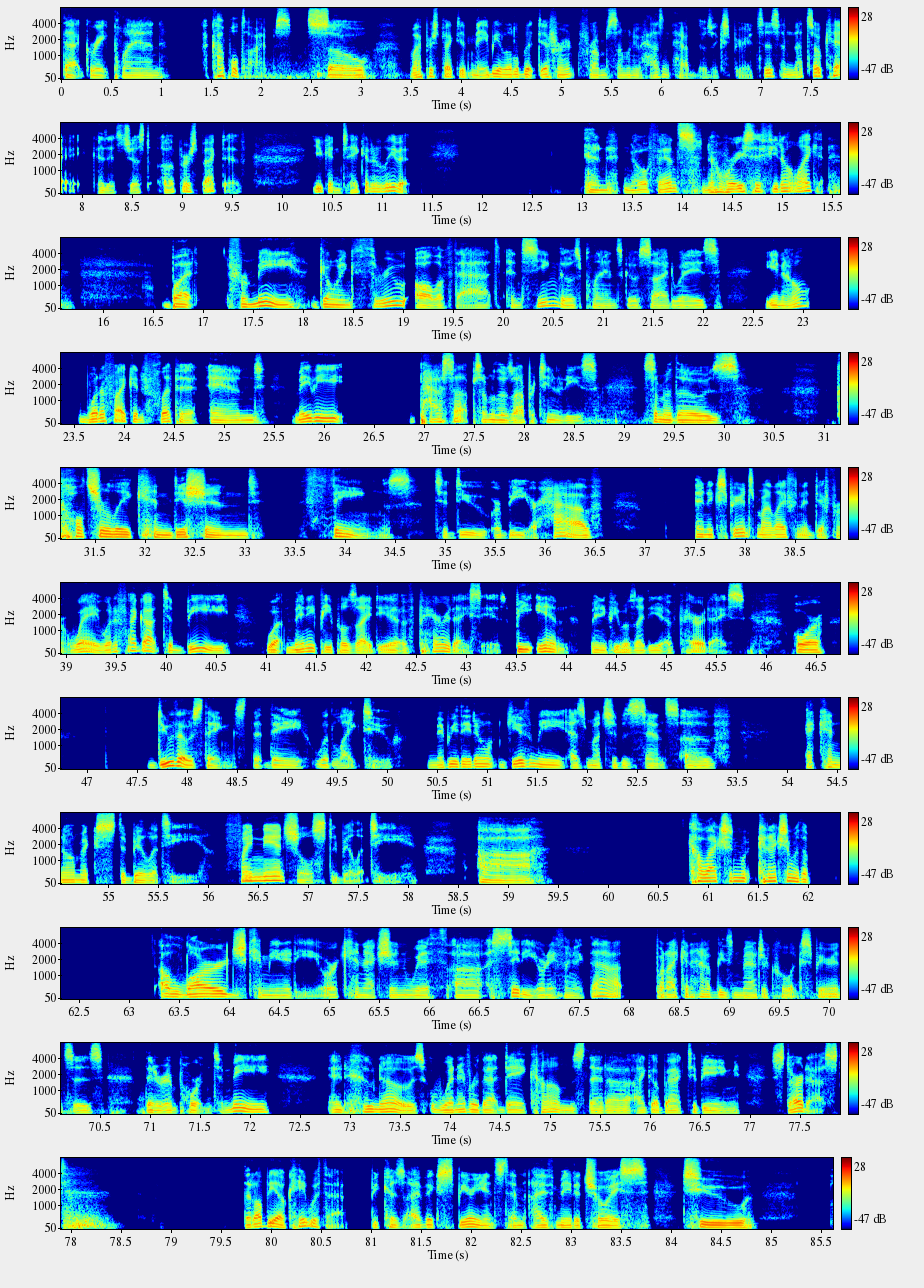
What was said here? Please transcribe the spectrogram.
that great plan a couple times. So my perspective may be a little bit different from someone who hasn't had those experiences, and that's okay because it's just a perspective. You can take it or leave it. And no offense, no worries if you don't like it. But for me, going through all of that and seeing those plans go sideways, you know, what if I could flip it and maybe pass up some of those opportunities, some of those culturally conditioned things to do or be or have and experience my life in a different way? What if I got to be what many people's idea of paradise is, be in many people's idea of paradise, or do those things that they would like to? Maybe they don't give me as much of a sense of economic stability, financial stability, uh, collection connection with a a large community or connection with uh, a city or anything like that. But I can have these magical experiences that are important to me. And who knows, whenever that day comes that uh, I go back to being stardust, that I'll be okay with that because I've experienced and I've made a choice to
